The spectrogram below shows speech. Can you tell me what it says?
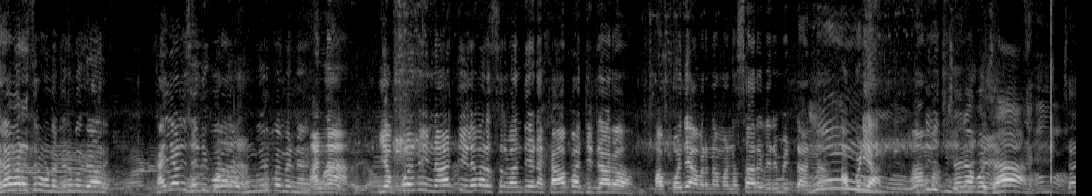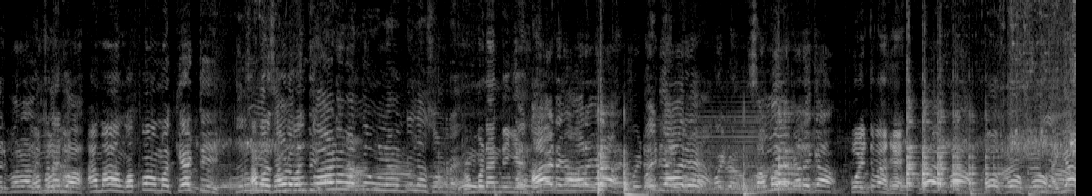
இளவரசர் உன்னை விரும்புகிறார். கல்யாணம் செய்து போறாரு? உன் விருப்பம் என்ன? அண்ணா எப்போது இந்நாட்டு இளவரசர் வந்து என்ன காப்பாத்திட்டாரோ அப்போதே அவரை நான் மனசார விரும்பிட்டேன் அண்ணா. அப்படியா? ஆமா. சரியா போச்சா. சரி பரவாயில்ல சொல்லுவா ஆமா உங்க அப்பா அம்மா கேட்டு வந்து வந்து நான் சொல்றேன். ரொம்ப நன்றிங்க. வரங்க. போயிட்டு யாரு? கிடைக்கும். போயிட்டு வாங்க. வா, வா, போ போ போ. ஐயா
